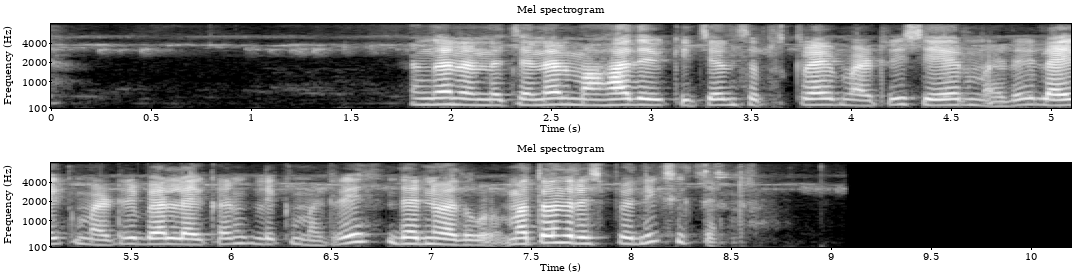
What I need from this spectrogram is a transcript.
ಹಂಗೆ ನನ್ನ ಚಾನಲ್ ಮಹಾದೇವ್ ಕಿಚನ್ ಸಬ್ಸ್ಕ್ರೈಬ್ ಮಾಡಿರಿ ಶೇರ್ ಮಾಡಿರಿ ಲೈಕ್ ಮಾಡಿರಿ ಬೆಲ್ ಐಕನ್ ಕ್ಲಿಕ್ ಮಾಡಿರಿ. ಧನ್ಯವಾದಗಳು. ಮತ್ತೊಂದು ರೆಸಿಪಿಯೊಂದಿಗೆ ಸಿಗ್ತೇನೆ ರೀ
